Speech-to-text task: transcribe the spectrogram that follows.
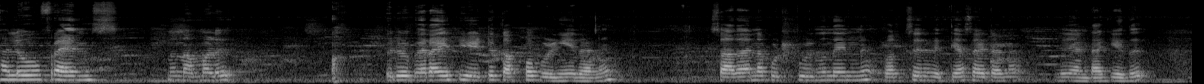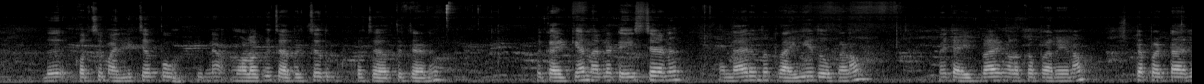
ഹലോ ഫ്രണ്ട്സ് ഇന്ന് നമ്മൾ ഒരു വെറൈറ്റി ആയിട്ട് കപ്പ പുഴുങ്ങിയതാണ്. സാധാരണ പുഴു പുഴുങ്ങുന്നതിന് കുറച്ചൊരു വ്യത്യാസമായിട്ടാണ് ഇത് ഞാൻ ഉണ്ടാക്കിയത്. ഇത് കുറച്ച് മല്ലിച്ചപ്പും പിന്നെ മുളക് ചതച്ചതും ഒക്കെ ചേർത്തിട്ടാണ്. ഇത് കഴിക്കാൻ നല്ല ടേസ്റ്റാണ് എല്ലാവരും ഒന്ന് ട്രൈ ചെയ്ത് നോക്കണം. എന്നിട്ട് അഭിപ്രായങ്ങളൊക്കെ പറയണം. ഇഷ്ടപ്പെട്ടാൽ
